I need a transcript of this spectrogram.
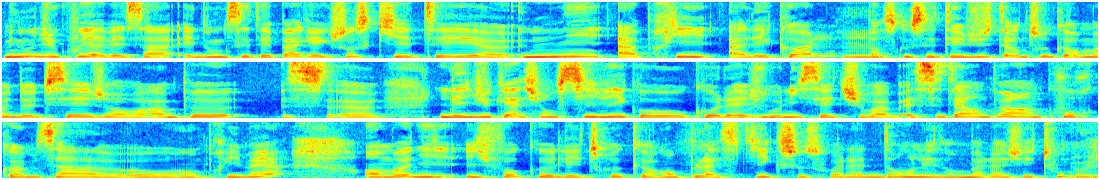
Mais nous, du coup, il y avait ça. Et donc, c'était pas quelque chose qui était ni appris à l'école, Mm. parce que c'était juste un truc en mode, tu sais, genre un peu euh, l'éducation civique au collège Oui. ou au lycée, tu vois. Bah, c'était un peu un cours comme ça euh, en primaire, en mode, il faut que les trucs en plastique, ce soit là-dedans, les emballages et tout. Oui.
